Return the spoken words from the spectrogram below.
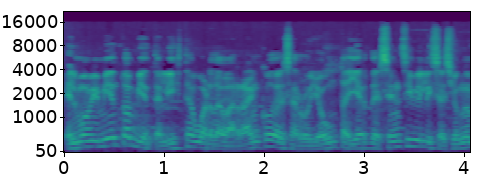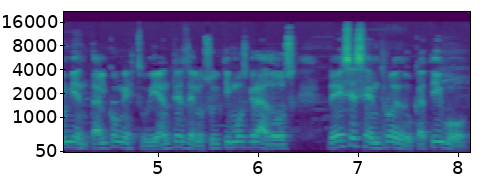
El movimiento ambientalista Guardabarranco desarrolló un taller de sensibilización ambiental con estudiantes de los últimos grados de ese centro educativo,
